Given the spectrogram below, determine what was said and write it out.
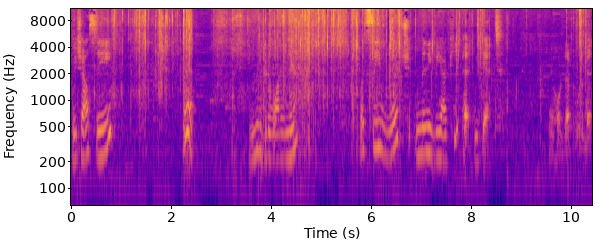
we shall see. Ooh, a little bit of water in there. Let's see which mini VIP pet we get. Me hold it up a little bit.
